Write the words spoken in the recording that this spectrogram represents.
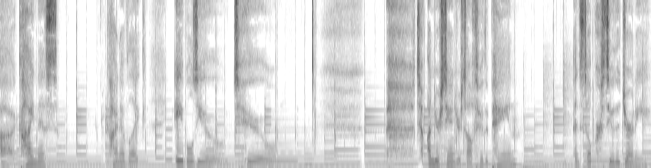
uh, kindness kind of like enables you to to to understand yourself through the pain and still pursue the journey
